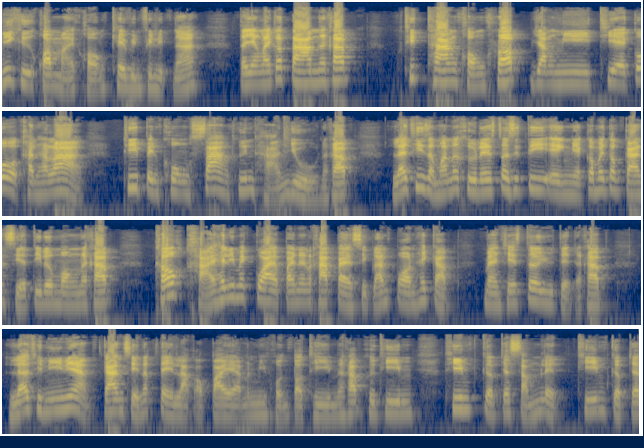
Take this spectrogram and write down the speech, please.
นี่คือความหมายของเควินฟิลิปนะ แต่อย่างไรก็ตามนะครับ ทิศทางของครอปยังมีเทียโกคันทาร่าที่เป็นโครงสร้างพื้นฐานอยู่นะครับ และที่สำคัญก็คือเลสเตอร์ซิตี้เองเนี่ย ก็ไม่ต้องการเสียตีเลมองนะครับ เขาขายแฮร์รี่แม็กควายไปในราคา 80 ล้านปอนด์ให้กับแมนเชสเตอร์ยูไนเต็ดนะครับ แล้วทีนี้เนี่ยการเสียนักเตะหลักออกไปอะมันมีผลต่อทีมนะครับ คือทีมทีมเกือบจะสำเร็จทีมเกือบจะ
